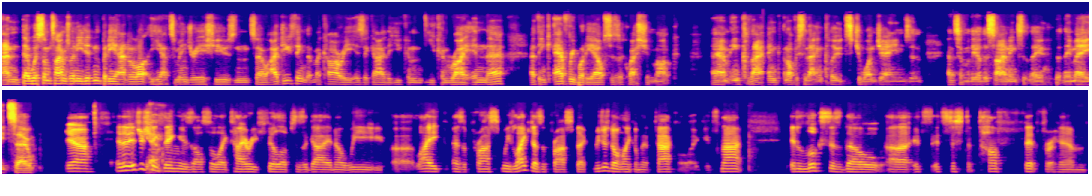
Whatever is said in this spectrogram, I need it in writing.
and there were some times when he didn't, but he had a lot. He had some injury issues, and so I do think that Mekari is a guy that you can you can write in there. I think everybody else is a question mark, um, and obviously that includes Ja'Wuan James and and some of the other signings that they that they made. So yeah, and the interesting yeah. thing is also like Tyre Phillips is a guy I know we uh, like as a pros. We liked as a prospect. We just don't like him at tackle. Like it's not. It looks as though uh, it's it's just a tough fit for him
